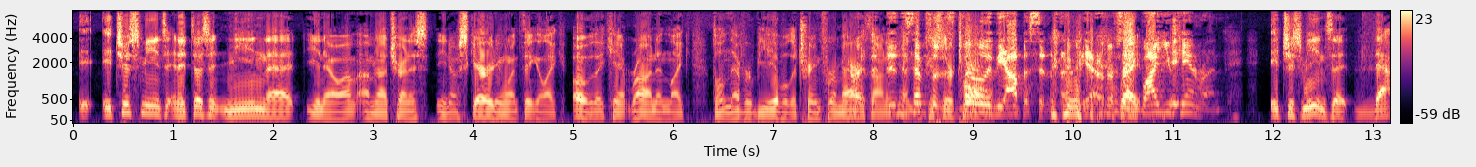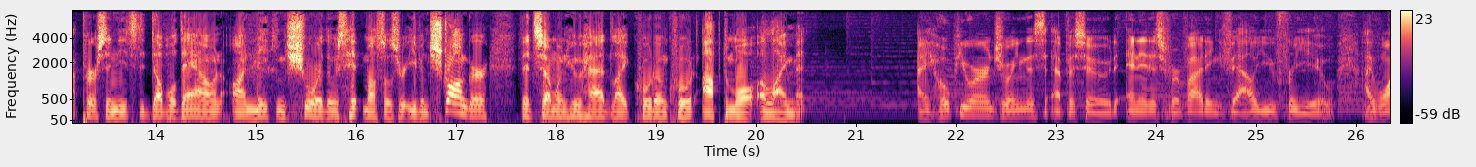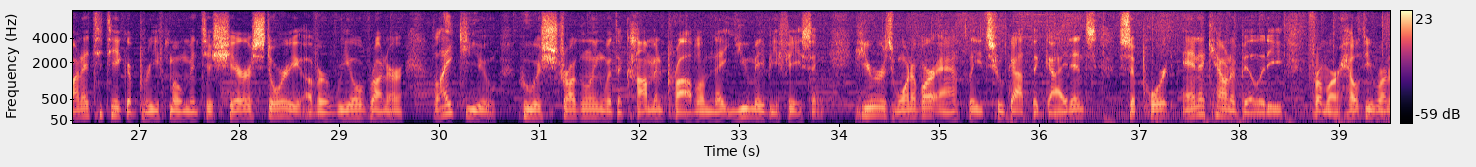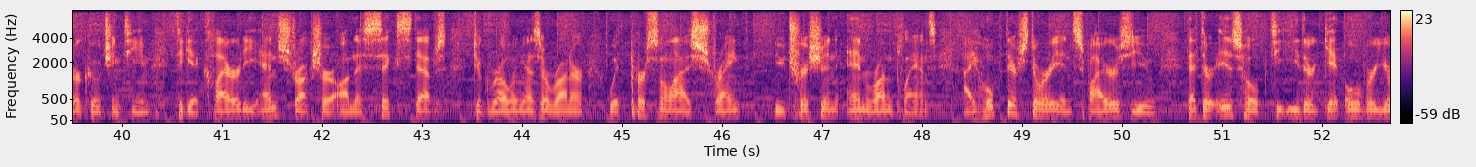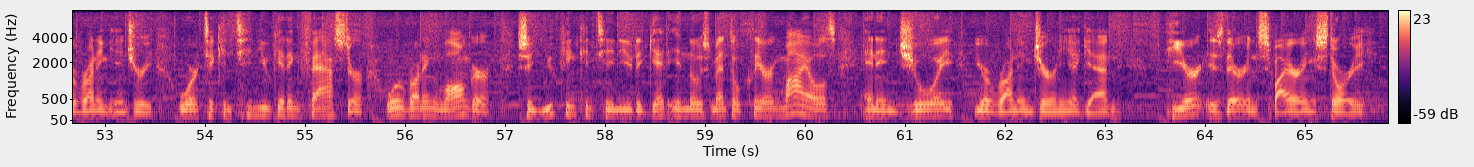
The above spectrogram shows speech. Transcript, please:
it, it just means and it doesn't mean that you know I'm, I'm not trying to you know scare anyone thinking like oh they can't run and like they'll never be able to train for a marathon this again because they're tall. literally the opposite of that. yeah right. Like why you it, can run it just means that that person needs to double down on making sure those hip muscles are even stronger than someone who had like quote unquote optimal alignment. I hope you are enjoying this episode and it is providing value for you. I wanted to take a brief moment to share a story of a real runner like you who is struggling with a common problem that you may be facing. Here is one of our athletes who got the guidance, support, and accountability from our Healthy Runner coaching team to get clarity and structure on the six steps to growing as a runner with personalized strength nutrition, and run plans. I hope their story inspires you that there is hope to either get over your running injury or to continue getting faster or running longer so you can continue to get in those mental clearing miles and enjoy your running journey again. Here is their inspiring story.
